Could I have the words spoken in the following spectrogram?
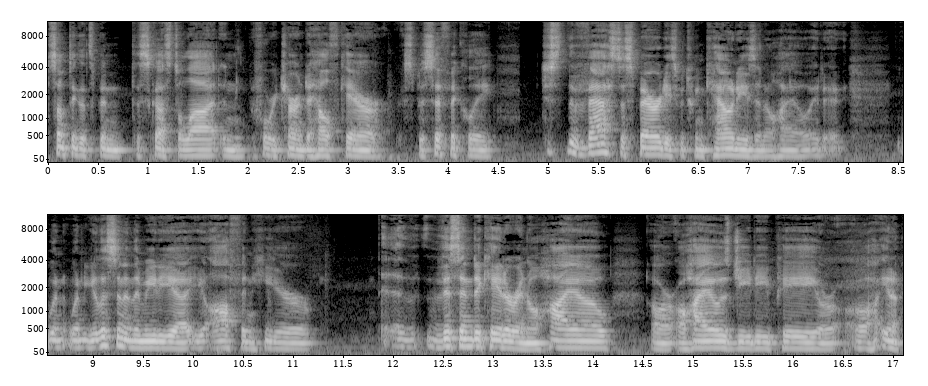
something that's been discussed a lot, and before we turn to healthcare specifically, just the vast disparities between counties in Ohio. It, it, when when you listen in the media, you often hear uh, this indicator in Ohio or Ohio's GDP or you know,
